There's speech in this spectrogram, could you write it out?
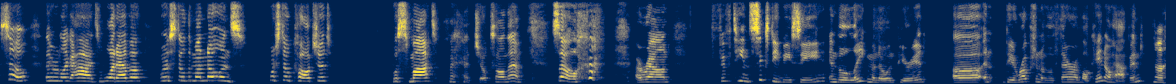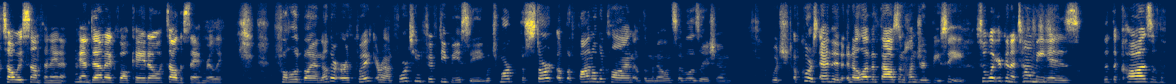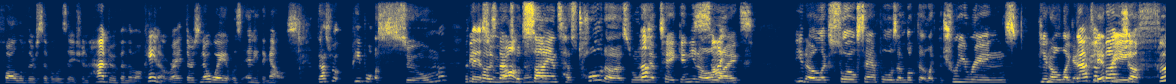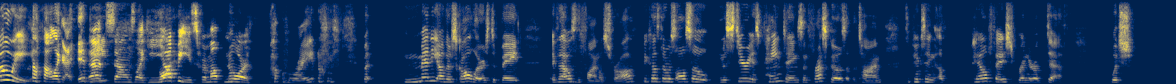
so they were like, ah, it's whatever. We're still the Minoans. We're still cultured. was smart. Jokes on them. So, around 1560 BC, in the late Minoan period, uh, and the eruption of the Thera volcano happened, Oh, it's always something, ain't it? Mm. Pandemic, volcano, it's all the same, really. followed by another earthquake around 1450 BC, which marked the start of the final decline of the Minoan civilization, which, of course, ended in 11,100 BC. So what you're going to tell me is that the cause of the fall of their civilization had to have been the volcano, right? There's no way it was anything else. That's what people assume But they because assume that's wrong, what don't they? science has told us when we Ah, have taken, you know, like you know, like soil samples and looked at like the tree rings, you know, like That's a a bunch of fooey. like a hippie, that sounds like yuppies from up north. right? but many other scholars debate if that was the final straw, because there was also mysterious paintings and frescoes at the time depicting a pale-faced bringer of death, which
